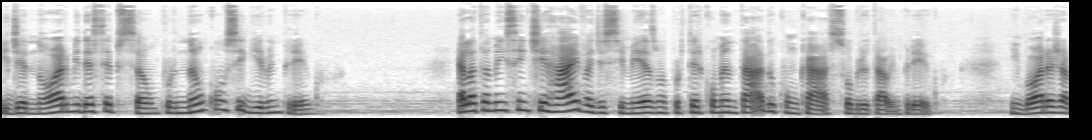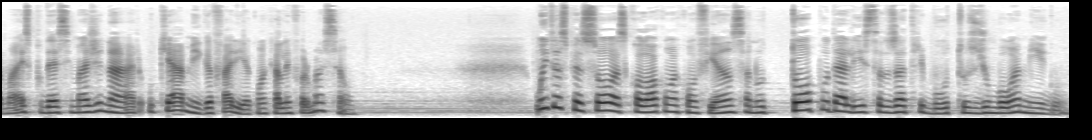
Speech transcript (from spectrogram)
e de enorme decepção por não conseguir o emprego. Ela também sente raiva de si mesma por ter comentado com Cass sobre o tal emprego, embora jamais pudesse imaginar o que a amiga faria com aquela informação. Muitas pessoas colocam a confiança no topo da lista dos atributos de um bom amigo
